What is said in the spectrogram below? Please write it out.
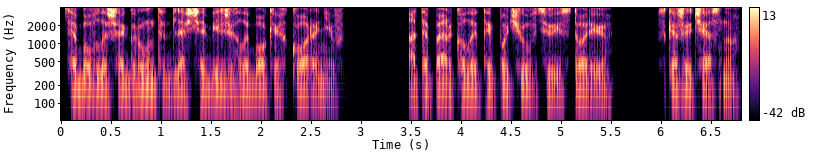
це був лише ґрунт для ще більш глибоких коренів. А тепер, коли ти почув цю історію, скажи чесно,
